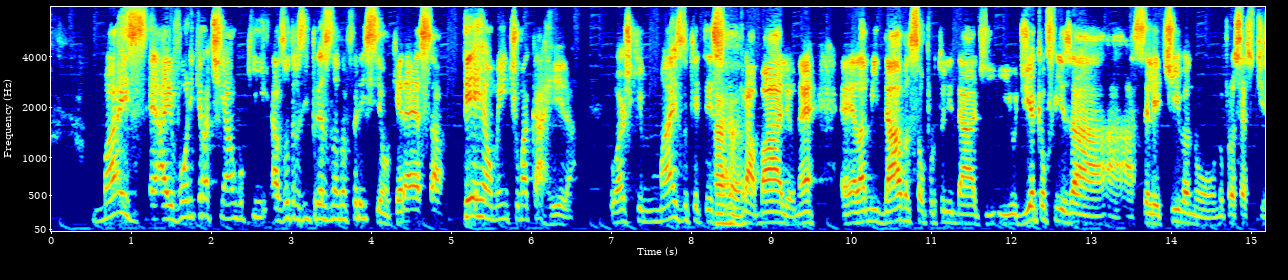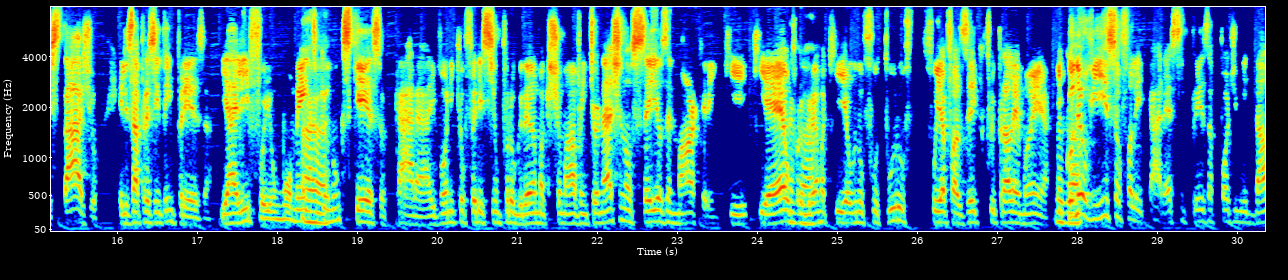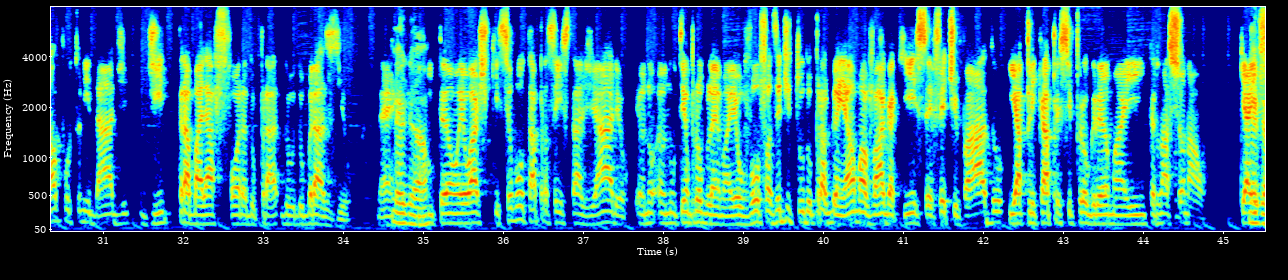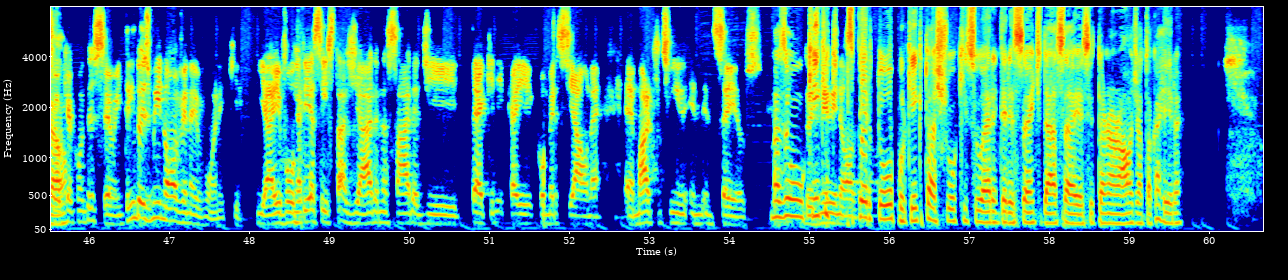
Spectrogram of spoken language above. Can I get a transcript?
Mas é, a Evonik, ela tinha algo que as outras empresas não me ofereciam, que era essa, ter realmente uma carreira. Eu acho que mais do que ter só um trabalho, né? eh, Ela me dava essa oportunidade. E o dia que eu fiz a, a- a seletiva no, no processo de estágio, eles apresentam a empresa. E ali foi um momento Aham. que eu nunca esqueço. Cara, a Ivone que oferecia um programa que chamava International Sales and Marketing, que, que é o programa que eu no futuro fui a fazer, que fui para a Alemanha. E quando eu vi isso, eu falei, cara, essa empresa pode me dar a oportunidade de trabalhar fora do, pra- do, do Brasil. Né? Legal. Então, eu acho que se eu voltar para ser estagiário, eu não, eu não tenho problema. Eu vou fazer de tudo para ganhar uma vaga aqui, ser efetivado e aplicar para esse programa aí internacional. Que aí foi Legal. o que aconteceu. Entrei em 2009 na Evonik. E aí voltei a ser estagiário nessa área de técnica e comercial, né? É marketing and, sales. Mas o que que te 2009. despertou? Por que que tu achou que isso era interessante dar essa, esse turnaround na tua carreira?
